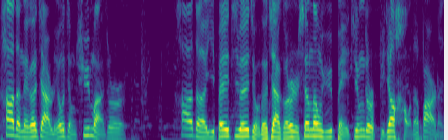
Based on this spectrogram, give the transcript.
它的那个价旅游景区嘛，就是它的一杯鸡尾酒的价格是相当于北京就是比较好的 bar 的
